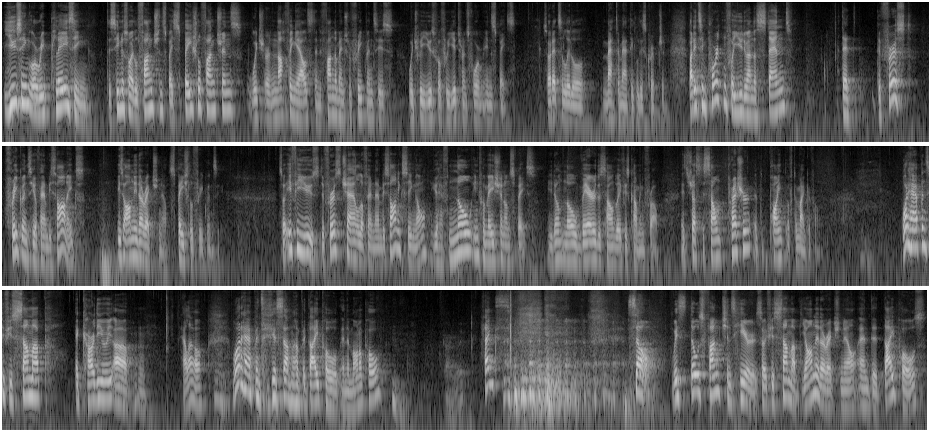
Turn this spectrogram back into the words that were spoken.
using or replacing the sinusoidal functions by spatial functions, which are nothing else than the fundamental frequencies which we use for Fourier transform in space. So that's a little mathematical description. But it's important for you to understand that the first frequency of ambisonics is omnidirectional, spatial frequency. So if you use the first channel of an ambisonic signal, you have no information on space. You don't know where the sound wave is coming from. It's just the sound pressure at the point of the microphone. What happens if you sum up a cardioid, uh, mm, hello. What happens if you sum up a dipole and a monopole? Cardioid. Thanks. so, with those functions here, so if you sum up the omnidirectional and the dipoles,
